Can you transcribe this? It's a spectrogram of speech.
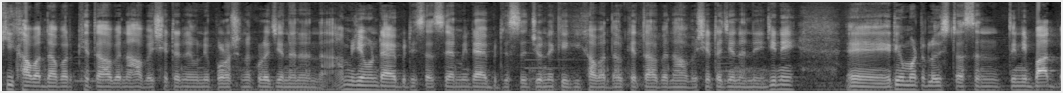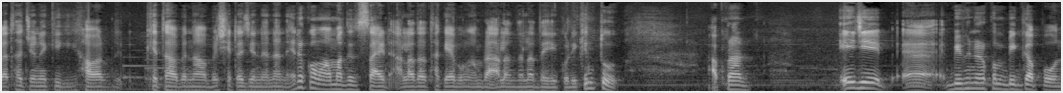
কি খাবার দাবার খেতে হবে, না হবে, সেটা নিয়ে উনি পড়াশোনা করে জেনে নেন। আমি যেমন ডায়াবেটিস আছে, আমি ডায়াবেটিসের জন্য কী কী খাবার দাবার খেতে হবে, না হবে, সেটা জেনে নিই। যিনি রিউমাটোলজিস্ট আছেন, তিনি বাদ ব্যথার জন্য কী কী খাবার খেতে হবে, না হবে, সেটা জেনে নেন। এরকম আমাদের সাইড আলাদা থাকে এবং আমরা আলাদা আলাদা ইয়ে করি। কিন্তু আপনার এই যে বিভিন্ন রকম বিজ্ঞাপন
